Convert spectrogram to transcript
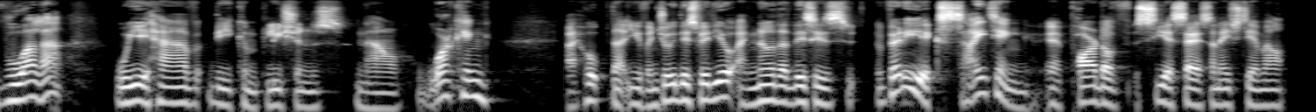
Voila, we have the completions now working. I hope that you've enjoyed this video. I know that this is a very exciting uh, part of CSS and HTML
